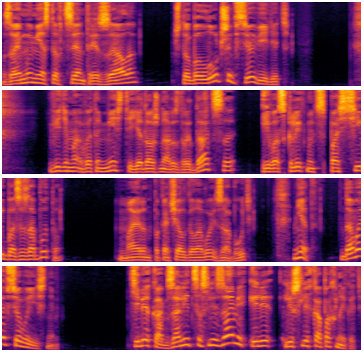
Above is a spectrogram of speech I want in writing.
«Займу место в центре зала, чтобы лучше все видеть». Видимо, в этом месте я должна разрыдаться и воскликнуть «Спасибо за заботу». Майрон покачал головой «Забудь». «Нет, Давай все выясним. Тебе как, залиться слезами или лишь слегка похныкать?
